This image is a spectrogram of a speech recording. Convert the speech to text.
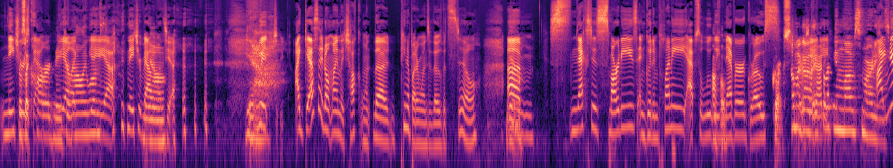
nature's like, Val- hard Nature yeah, like- Valley yeah, ones? Yeah, yeah, Nature Valley Yeah. ones. Yeah. yeah. which I guess I don't mind the chocolate, one, the peanut butter ones of those, but still. Yeah. Um, s- next is Smarties and Good and Plenty. Absolutely Awful. never gross. Gross. Oh my god, I fucking love Smarties. I knew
